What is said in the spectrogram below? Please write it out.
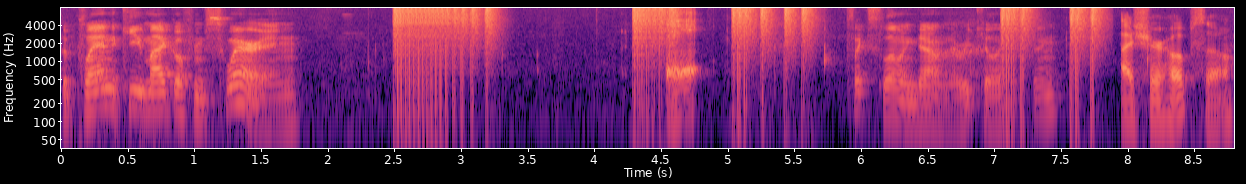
The plan to keep Michael from swearing. It's like slowing down. Are we killing this thing? I sure hope so.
